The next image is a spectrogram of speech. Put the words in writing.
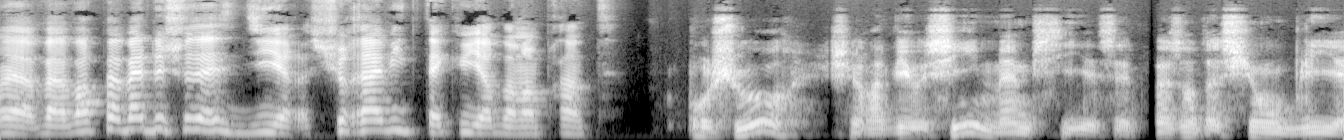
on va avoir pas mal de choses à se dire. Je suis ravie de t'accueillir dans l'empreinte. Bonjour, je suis ravi aussi, même si cette présentation oublie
